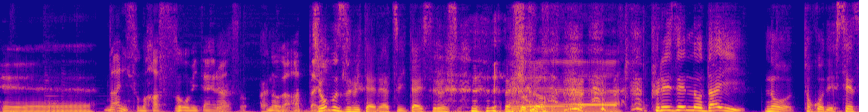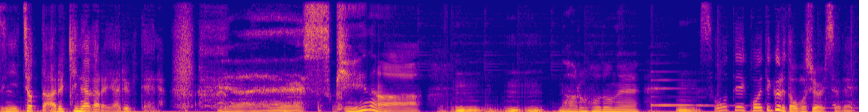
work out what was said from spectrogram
へえ。何その発想みたいなのがあったり。ジョブズみたいなやついたりするんですよ。プレゼンの台のとこでせずにちょっと歩きながらやるみたいな。え。へえ、すげえな。うんうんなるほどね。うんうん。想定超えてくると面白いですよね。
